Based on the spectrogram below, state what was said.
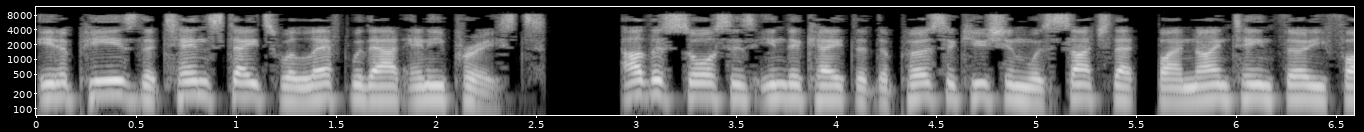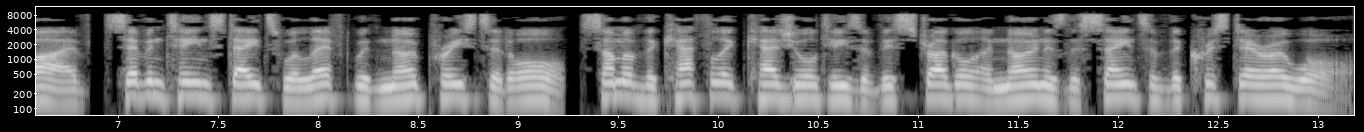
It appears that ten states were left without any priests. Other sources indicate that the persecution was such that, by 1935, 17 states were left with no priests at all. Some of the Catholic casualties of this struggle are known as the Saints of the Cristero War.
